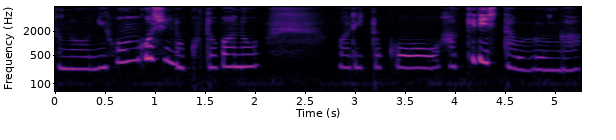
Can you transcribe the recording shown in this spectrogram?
その日本語詞の言葉の割とこうはっきりした部分が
